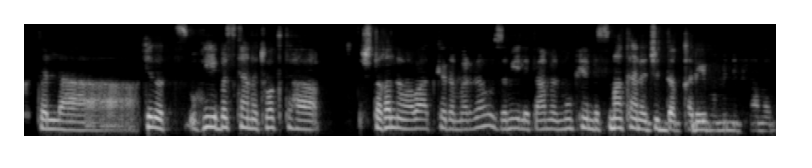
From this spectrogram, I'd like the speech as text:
قلت لها كذا وهي بس كانت وقتها اشتغلنا مع بعض كذا مرة وزميلة عمل ممكن بس ما كانت جدا قريبة مني في العمل.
